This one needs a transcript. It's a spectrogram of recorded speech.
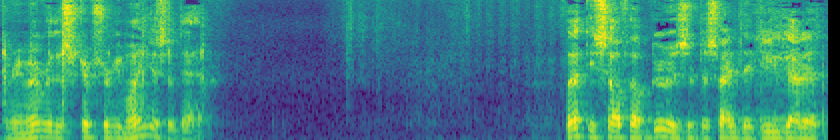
And remember, the scripture reminds us of that. But these self-help gurus have decided that you gotta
